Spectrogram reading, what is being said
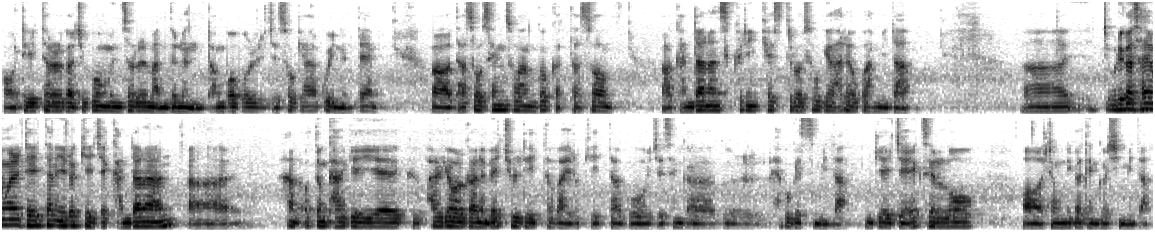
어, 데이터를 가지고 문서를 만드는 방법을 이제 소개하고 있는데 어, 다소 생소한 것 같아서 어, 간단한 스크린 캐스트로 소개하려고 합니다. 어, 우리가 사용할 데이터는 이렇게 이제 간단한 어, 한 어떤 가게의 그 8개월간의 매출 데이터가 이렇게 있다고 이제 생각을 해보겠습니다. 이게 이제 엑셀로 어, 정리가 된 것입니다.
